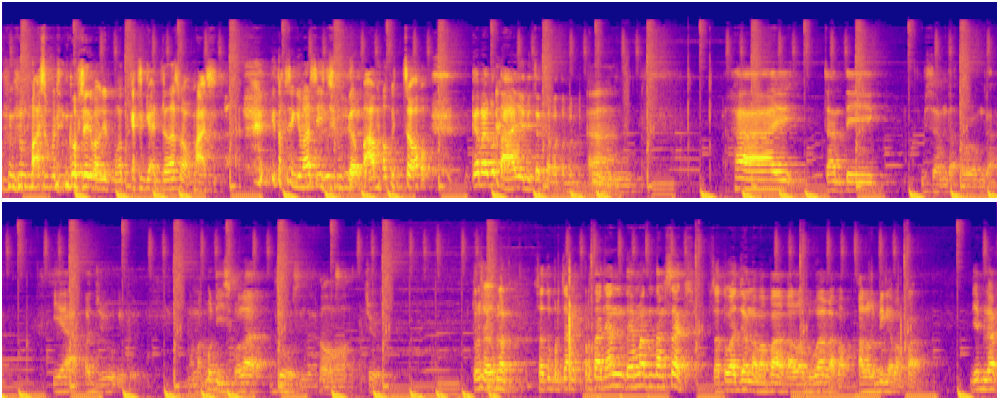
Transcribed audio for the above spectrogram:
Mas mending gak usah dimasukin podcast gak jelas kok mas. Itu sih gimana sih juga paham aku cowok kan aku tanya di chat sama temenku. Ah. Hai cantik. Bisa minta tolong nggak? Iya apa Ju? Gitu. Namaku di sekolah Jo sih Oh. Ju. Terus aku bilang satu pertanyaan tema tentang seks. Satu aja nggak apa-apa. Kalau dua nggak apa-apa kalau lebih nggak apa-apa. Dia bilang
